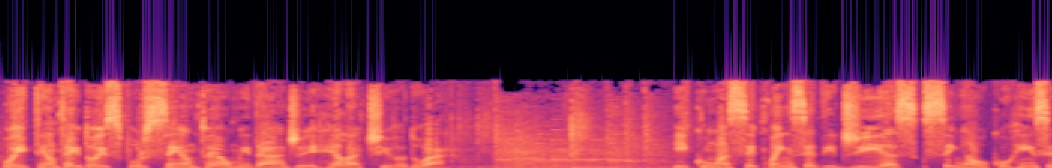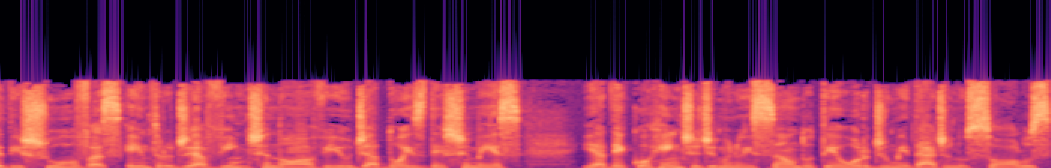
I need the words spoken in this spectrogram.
Oitenta e dois por cento é a umidade relativa do ar. E com a sequência de dias sem a ocorrência de chuvas entre o dia 29 e o dia 2 deste mês e a decorrente diminuição do teor de umidade nos solos,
